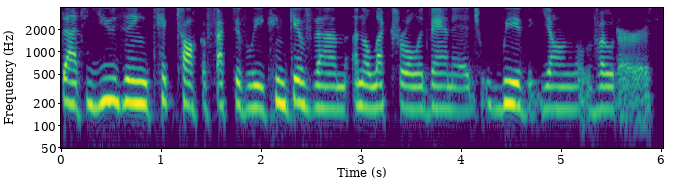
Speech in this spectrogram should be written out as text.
that using TikTok effectively can give them an electoral advantage with young voters.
